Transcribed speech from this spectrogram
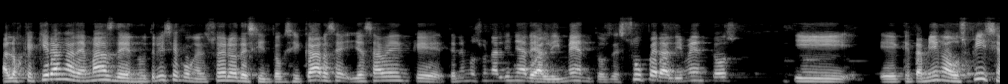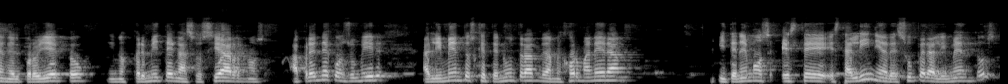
A los que quieran, además de nutrirse con el suero, desintoxicarse, ya saben que tenemos una línea de alimentos, de superalimentos y eh, que también auspician el proyecto y nos permiten asociarnos. Aprende a consumir alimentos que te nutran de la mejor manera y tenemos este, esta línea de superalimentos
